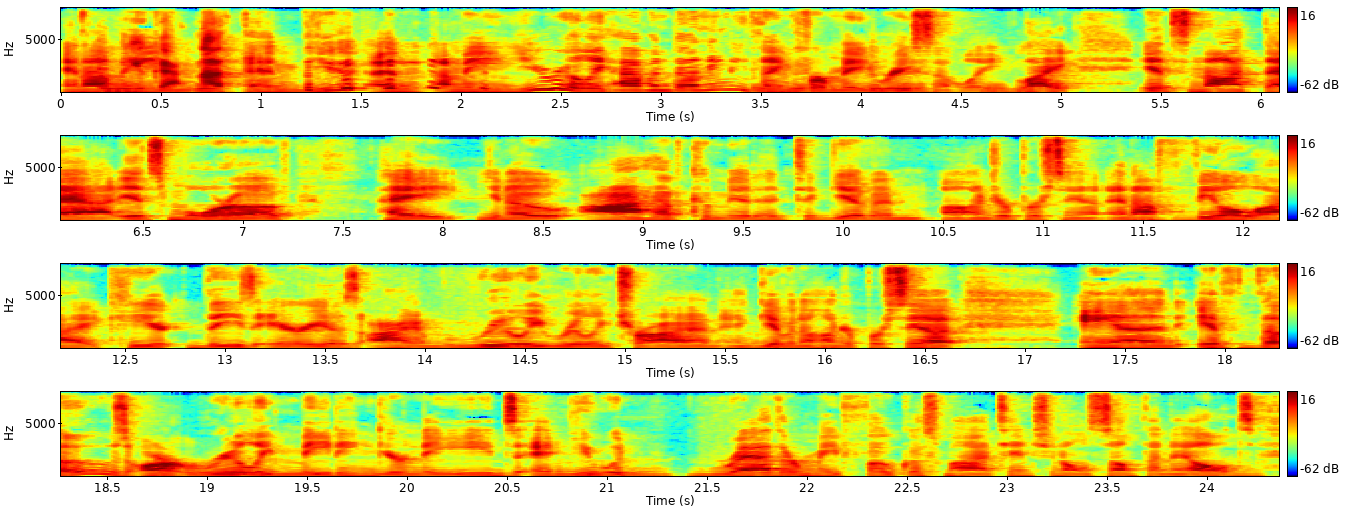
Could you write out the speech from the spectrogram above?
And I And you mean, got nothing. and you, and I mean, you really haven't done anything for mm-hmm. me recently. Like, it's not that. It's more of, hey, you know, I have committed to giving 100%, and I feel like here, these areas, I am really, really trying and giving 100%. And if those aren't really meeting your needs and you would mm-hmm. rather me focus my attention on something else, mm-hmm.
